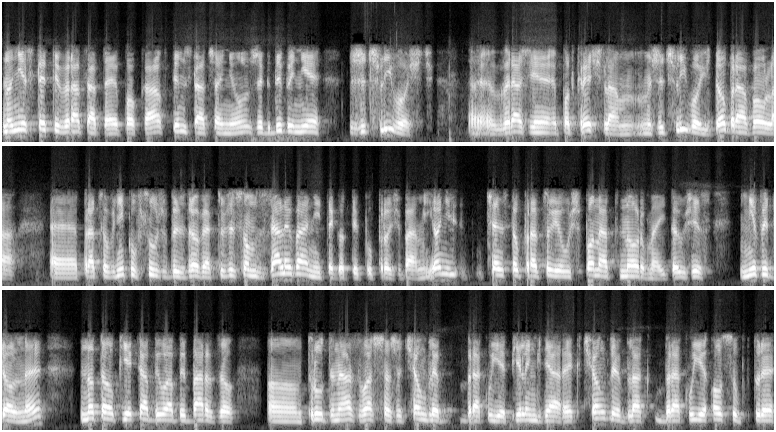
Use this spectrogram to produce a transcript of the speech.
No niestety wraca ta epoka w tym znaczeniu, że gdyby nie życzliwość, e, wyraźnie podkreślam, życzliwość, dobra wola e, pracowników służby zdrowia, którzy są zalewani tego typu prośbami i oni często pracują już ponad normę i to już jest niewydolne, no to opieka byłaby bardzo trudna, zwłaszcza, że ciągle brakuje pielęgniarek, ciągle brakuje osób, które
